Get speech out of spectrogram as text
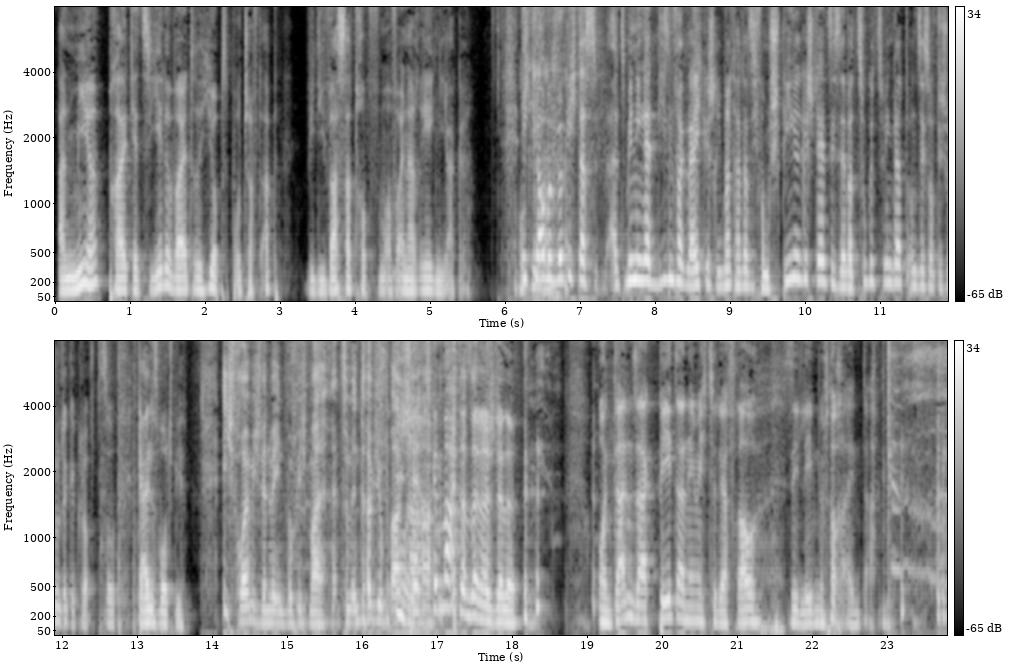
an mir prallt jetzt jede weitere Hiobsbotschaft ab, wie die Wassertropfen auf einer Regenjacke. Ich Okay, glaube dann- wirklich, dass als Minninger diesen Vergleich geschrieben hat, hat er sich vom Spiegel gestellt, sich selber zugezwinkert und sich auf die Schulter geklopft. So, geiles Wortspiel. Ich freue mich, wenn wir ihn wirklich mal zum Interviewpartner Ich hätte es haben. gemacht an seiner Stelle. Und dann sagt Peter nämlich zu der Frau, sie leben nur noch einen Tag.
